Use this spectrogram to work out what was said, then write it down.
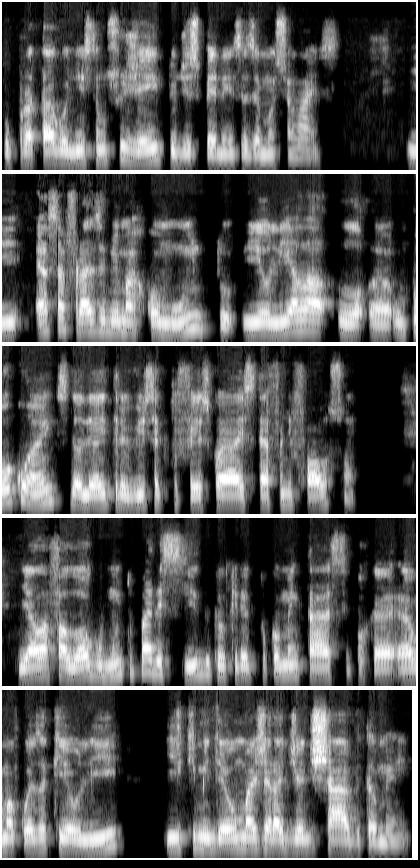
o protagonista é um sujeito de experiências emocionais. E essa frase me marcou muito e eu li ela uh, um pouco antes de eu ler a entrevista que tu fez com a Stephanie Folsom. E ela falou algo muito parecido que eu queria que tu comentasse, porque é uma coisa que eu li e que me deu uma geradinha de chave também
